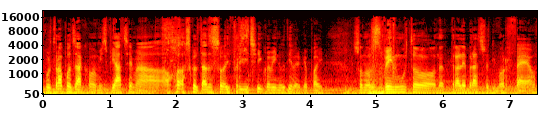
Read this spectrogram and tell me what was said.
Purtroppo Giacomo mi spiace ma ho ascoltato solo i primi 5 minuti perché poi sono svenuto tra le braccia di Morfeo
